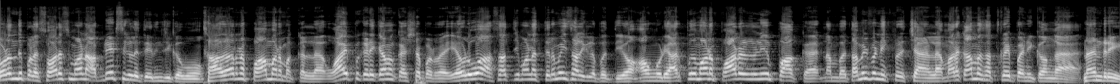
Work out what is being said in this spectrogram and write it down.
தொடர்ந்து பல சுவாரஸ்யமான அப்டேட்ஸ்களை தெரிஞ்சுக்கவும் சாதாரண பாமர மக்கள்ல வாய்ப்பு கிடைக்காம கஷ்டப்படுற எவ்வளவோ அசாத்தியமான திறமைசாலிகளை பத்தியும் அவங்களுடைய அற்புதமான பாடல்களையும் பார்க்க நம்ம தமிழ் ஃபன் எக்ஸ்பிரஸ் சேனலை மறக்காம சப்ஸ்கிரைப் பண்ணிக்கோங்க. நன்றி.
